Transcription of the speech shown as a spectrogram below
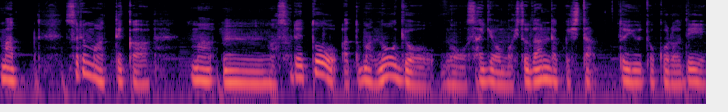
まあ、それもあってか、まあ、うん、まあ、それと、あと、まあ、農業の作業も一段落したというところで、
